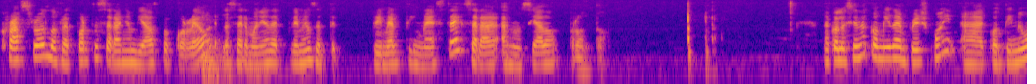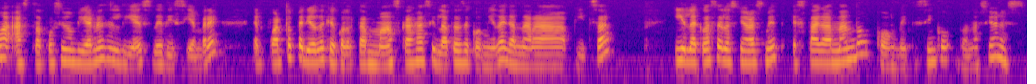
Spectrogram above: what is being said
Crossroads, los reportes serán enviados por correo. La ceremonia de premios del primer trimestre será anunciado pronto. La colección de comida en Bridgepoint uh, continúa hasta el próximo viernes, el 10 de diciembre. El cuarto periodo que colecta más cajas y latas de comida ganará pizza. Y la clase de la señora Smith está ganando con 25 donaciones.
